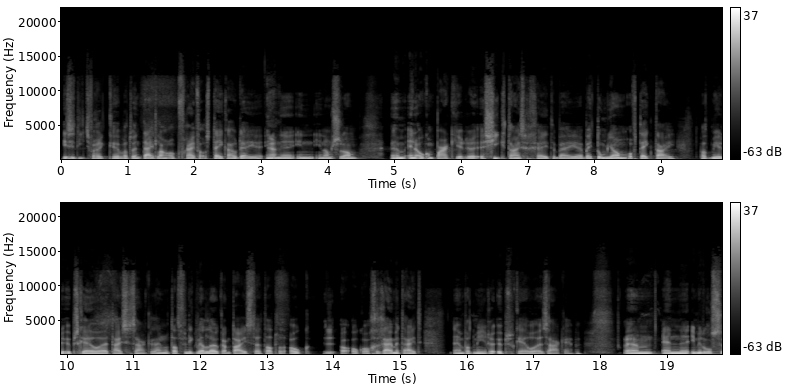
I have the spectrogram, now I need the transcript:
is het iets waar ik, eh, wat we een tijd lang ook vrij veel als take-out deden in, Ja. eh, in, in Amsterdam. Ehm, en ook een paar keer eh chic Thais gegeten bij, eh, bij Tom Yam of Take Thai. Wat meer de upscale eh, Thaise zaken zijn. Want dat vind ik wel leuk aan Thais. Dat dat ook, ook al geruime tijd en wat meer upscale zaken hebben. Ehm, en inmiddels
